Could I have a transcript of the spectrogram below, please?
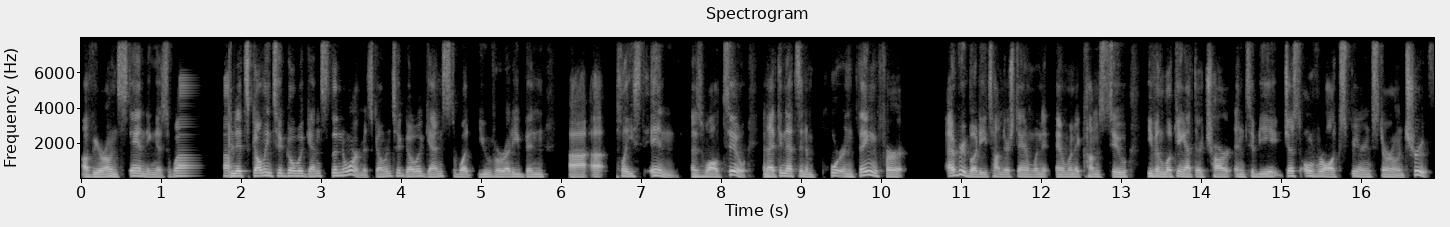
of your own standing as well. And it's going to go against the norm. It's going to go against what you've already been uh, uh, placed in as well too. And i think that's an important thing for everybody to understand when it and when it comes to even looking at their chart and to be just overall experience their own truth.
